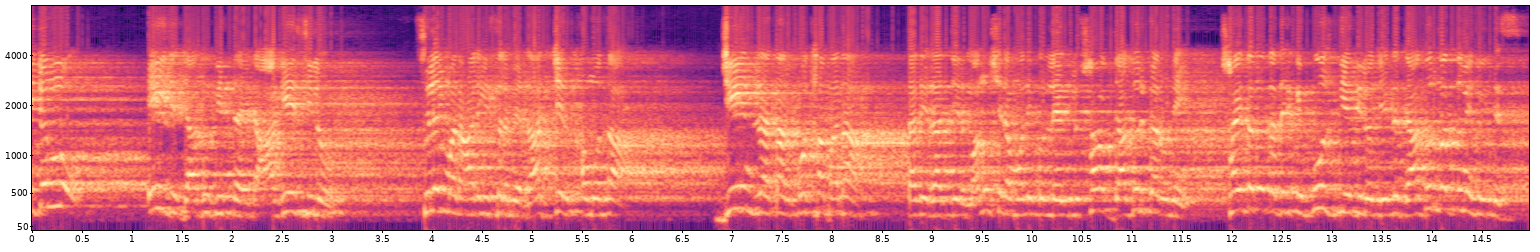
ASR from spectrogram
এজন্য এই যে জাদুবিদ্যা এটা আগে ছিল, সুলাইমান আলী ইসলামের রাজ্যের ক্ষমতা, জিনরা তার কথা মানা, তাদের রাজ্যের মানুষেরা মনে করলে এগুলো সব জাদুর কারণে, শয়তানও তাদেরকে বুঝ দিয়ে দিল যে এটা জাদুর মাধ্যমে হইতেছে।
